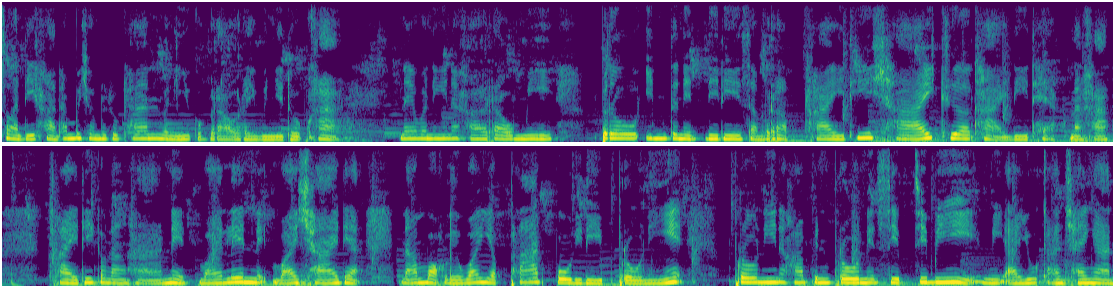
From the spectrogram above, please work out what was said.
สวัสดีค่ะท่านผู้ชมทุกท่าน วันนี้อยู่กับเราไรวินยูทูบค่ะ ในวันนี้นะคะเรามี โปรอินเทอร์เน็ตดีๆสำหรับใครที่ใช้เครือข่าย d t แทนะคะ ใครที่กำลังหาเน็ตไว้เล่นเน็ตไว้ใช้เนี่ยน้ำบอกเลยว่าอย่าพลาดโปรดีๆ โปรนี้โปรนี้นะคะเป็นโปรเน็ต10 GB มีอายุการใช้งาน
